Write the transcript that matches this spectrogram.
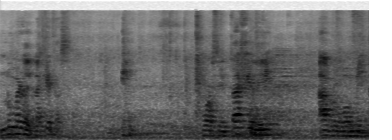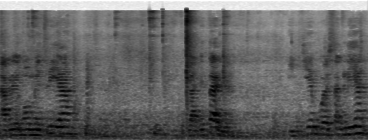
Número de plaquetas, porcentaje de agregometría plaquetaria y tiempo de sangría,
